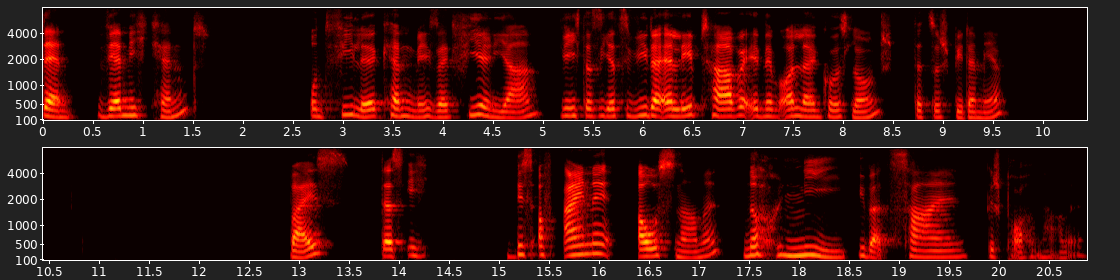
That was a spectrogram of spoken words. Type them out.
Denn wer mich kennt, und viele kennen mich seit vielen Jahren, wie ich das jetzt wieder erlebt habe in dem Online-Kurs-Launch, dazu später mehr, weiß, dass ich bis auf eine Ausnahme noch nie über Zahlen gesprochen habe.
